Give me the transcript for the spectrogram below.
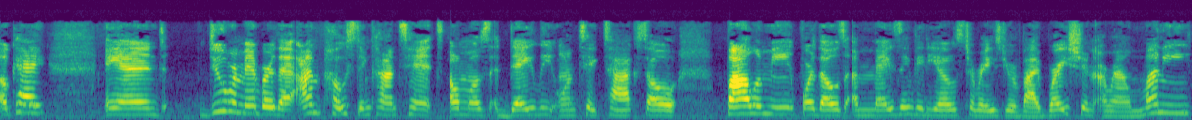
Okay. And do remember that I'm posting content almost daily on TikTok. So follow me for those amazing videos to raise your vibration around money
